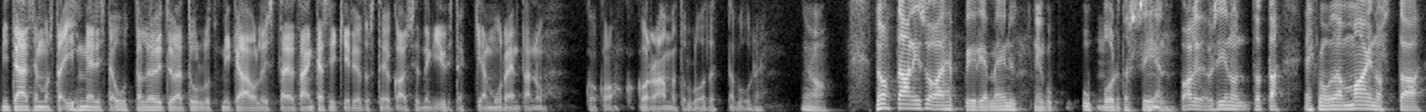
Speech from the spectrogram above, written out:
mitään semmoista ihmeellistä uutta löytyä tullut, mikä olisi tai jotain käsikirjoitusta, joka olisi jotenkin yhtäkkiä murentanut koko, koko raamatun luotettavuuden. Joo. No, tämä on iso aihepiiri ja me ei nyt niin kuin, uppouduta mm. siihen mm. paljon. Siinä on, tota, ehkä me voidaan mainostaa,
